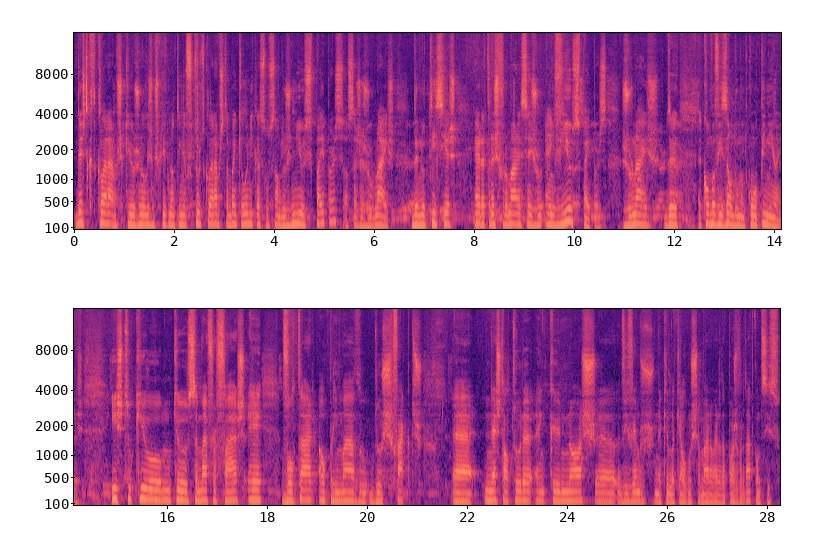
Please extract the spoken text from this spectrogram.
Desde que declarámos que o jornalismo escrito não tinha futuro, declarámos também que a única solução dos newspapers, ou seja, jornais de notícias, era transformarem-se em, em viewspapers, jornais de, com uma visão do mundo, com opiniões. Isto que o, que o Semaphore faz é voltar ao primado dos factos uh, nesta altura em que nós uh, vivemos naquilo a que alguns chamaram era da pós-verdade, como se isso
